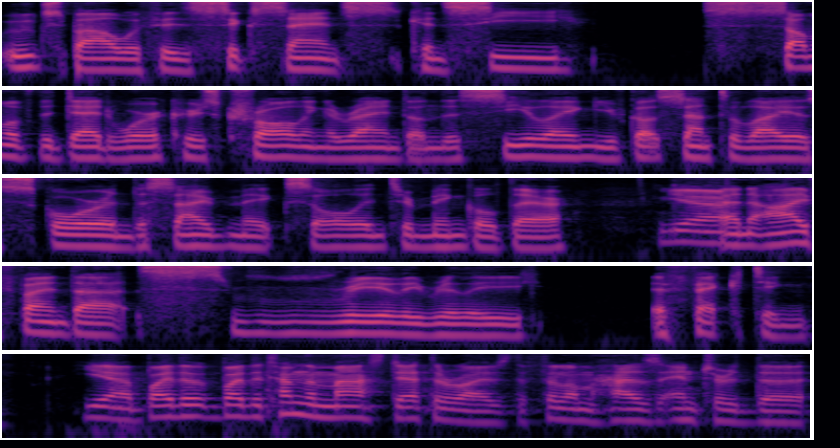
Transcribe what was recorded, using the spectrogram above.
Uxbal with his sixth sense can see some of the dead workers crawling around on the ceiling. You've got Santaolalla's score and the sound mix all intermingled there. yeah, And I found that really, really affecting. yeah. By the by the time the mass death arrives, the film has entered the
